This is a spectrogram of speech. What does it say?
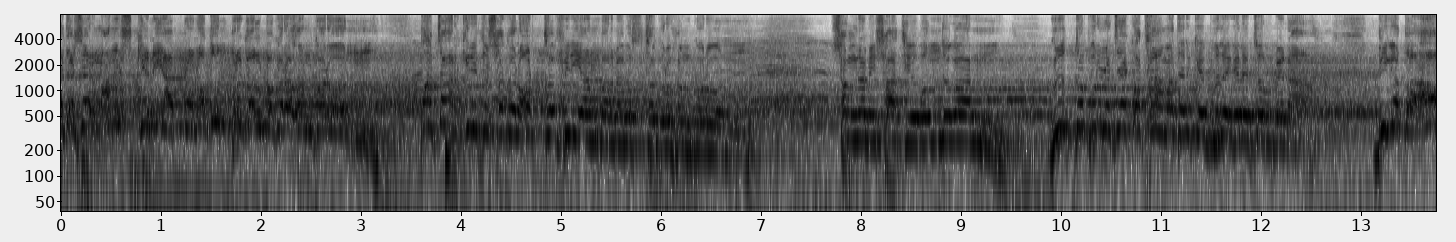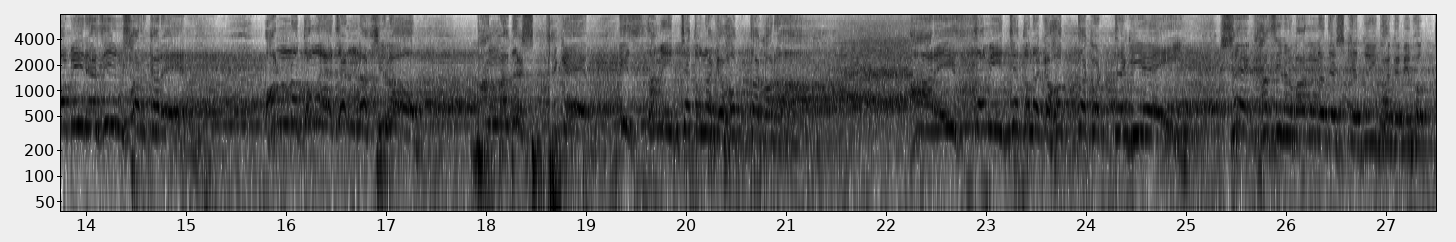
এদেশের মানুষকে নিয়ে আপনার নতুন প্রকল্প গ্রহণ করুন। পাচারকৃত সকল অর্থ ফিরিয়ে আনবার ব্যবস্থা গ্রহণ করুন। সংগ্রামী সাথী ও বন্ধুগণ, গুরুত্বপূর্ণ যে কথা আমাদেরকে ভুলে গেলে চলবে না। বিগত আওয়ামী রেজিম সরকারের অন্যতম এজেন্ডা ছিল বাংলাদেশ থেকে ইসলামী চেতনাকে হত্যা করা। ইসলামী হত্যা করতে গিয়েই শেখ হাসিনা বাংলাদেশকে দুই ভাগে বিভক্ত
